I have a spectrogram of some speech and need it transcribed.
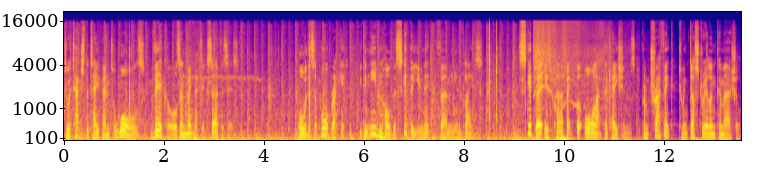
to attach the tape end to walls, vehicles and magnetic surfaces. Or with a support bracket, you can even hold the Skipper unit firmly in place. Skipper is perfect for all applications, from traffic to industrial and commercial.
